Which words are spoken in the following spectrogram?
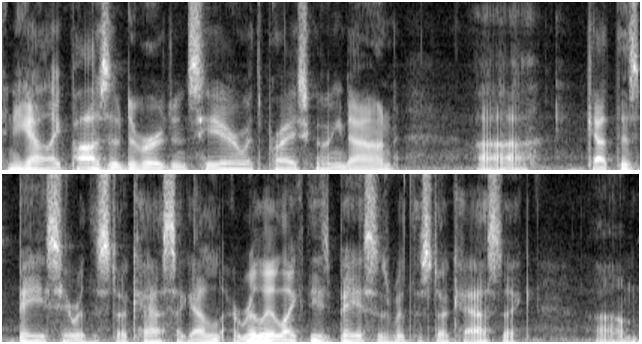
and you got like positive divergence here with price going down. Uh, got this base here with the stochastic. I, I really like these bases with the stochastic. Um,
